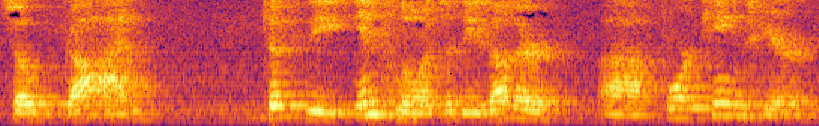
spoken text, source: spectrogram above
So God took the influence of these other uh, four kings here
